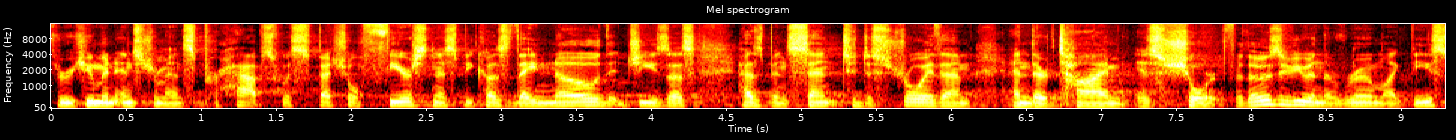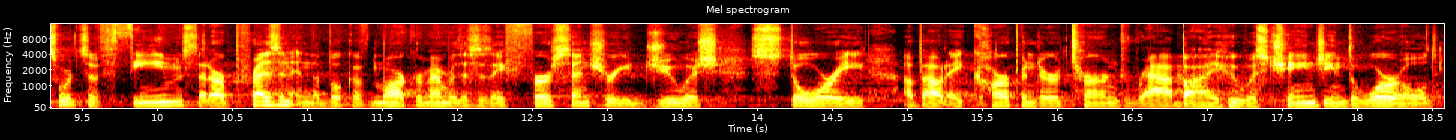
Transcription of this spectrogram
through human instruments, perhaps with special fierceness because they know that Jesus has been sent to destroy them and their time is short. For those of you in the room, like these sorts of themes that are present in the book of Mark, remember this is a first century Jewish story about a carpenter turned rabbi who was changing the world.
